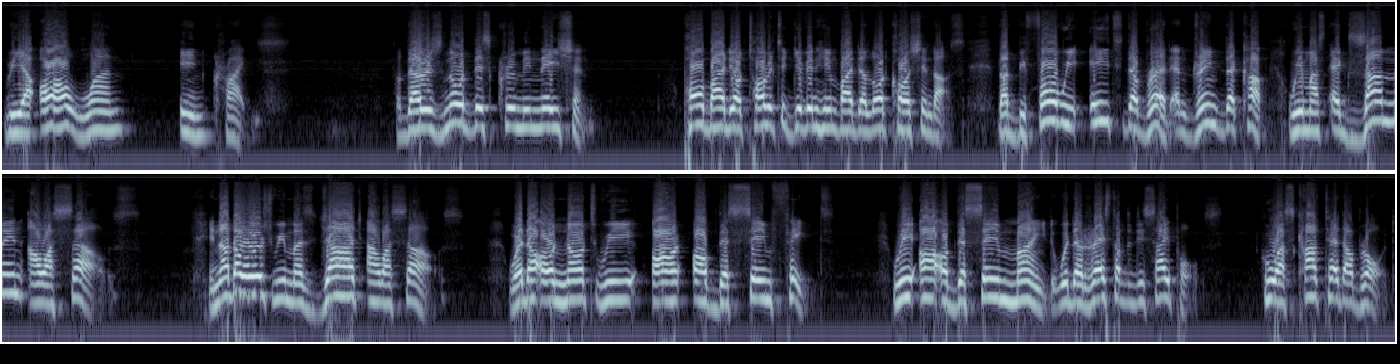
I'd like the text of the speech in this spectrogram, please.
We are all one in Christ. So there is no discrimination. Paul, by the authority given him by the Lord, cautioned us that before we eat the bread and drink the cup, we must examine ourselves. In other words, we must judge ourselves whether or not we are of the same faith. We are of the same mind with the rest of the disciples who are scattered abroad,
